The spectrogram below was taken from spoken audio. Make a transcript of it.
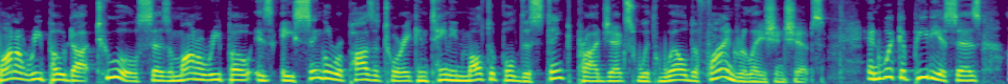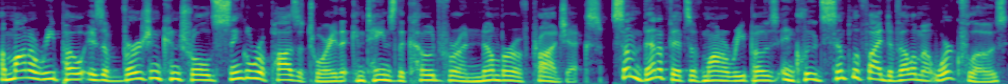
Monorepo.tools says a monorepo is a single repository containing multiple distinct projects with well defined relationships. And Wikipedia says a monorepo is a version controlled single repository that contains the code for a number of projects. Some benefits of monorepos include simplified development workflows,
